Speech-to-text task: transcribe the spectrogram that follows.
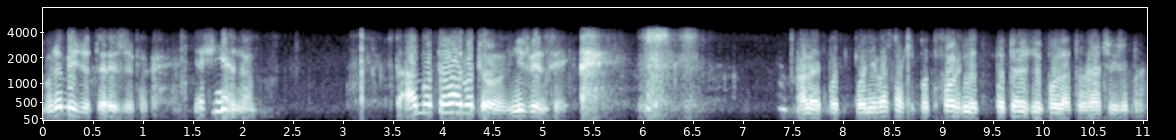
Może być, że to jest rzepak. Ja się nie znam. Albo to, albo to, nic więcej. Ale po, ponieważ taki potworny, potężny pola, to raczej rzepak.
